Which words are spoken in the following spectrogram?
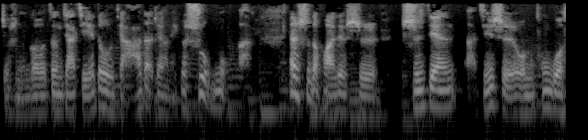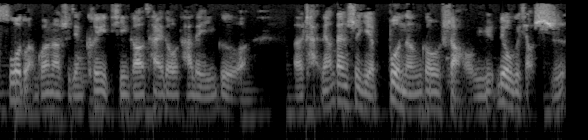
就是能够增加结豆荚的这样的一个数目啊。但是的话，就是时间啊，即使我们通过缩短光照时间可以提高菜豆它的一个呃产量，但是也不能够少于六个小时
